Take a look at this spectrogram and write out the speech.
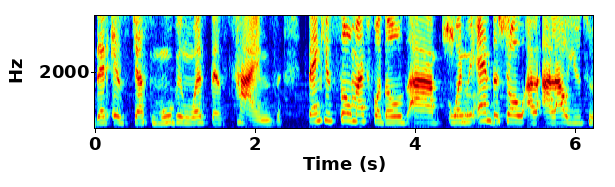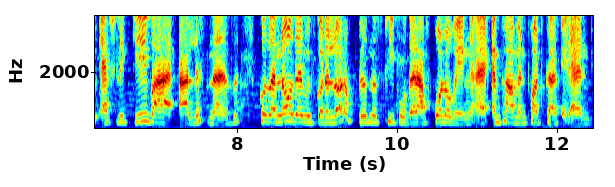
that is just moving with these times. Thank you so much for those uh, sure. when we end the show i'll allow you to actually give our, our listeners because i know that we've got a lot of business people that are following uh, empowerment podcast and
